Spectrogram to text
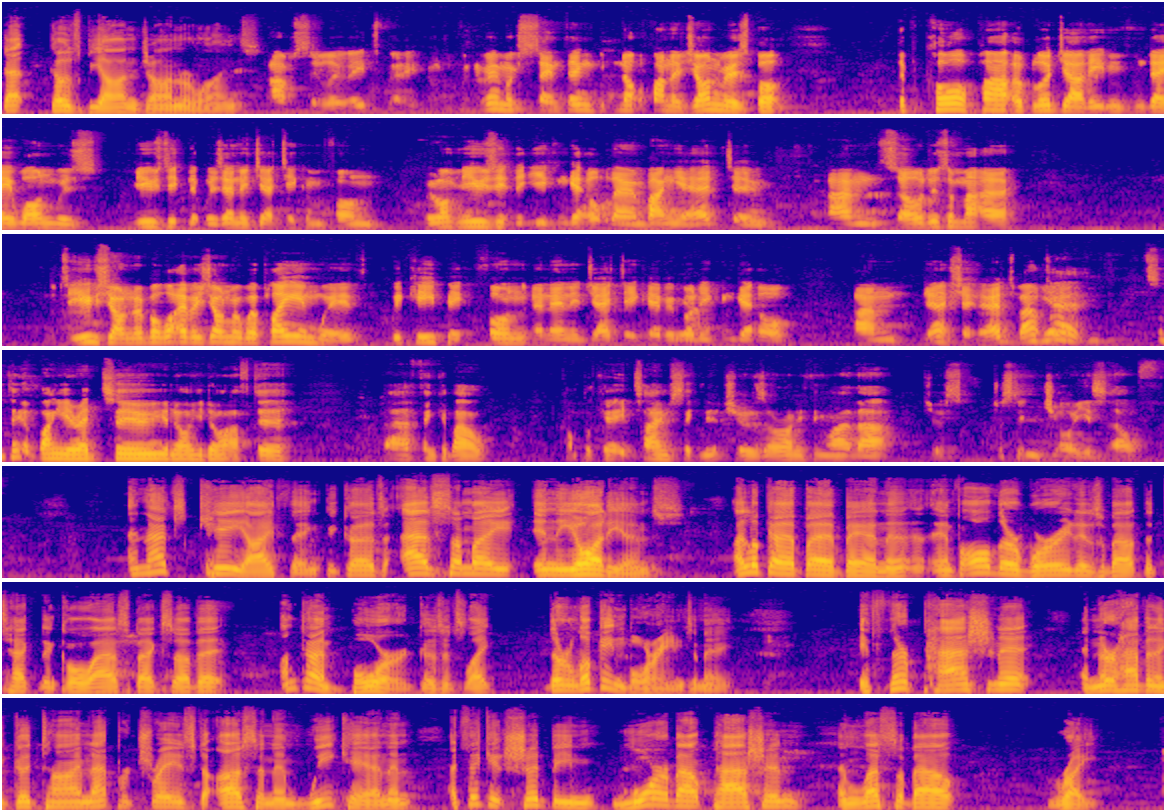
that goes beyond genre lines. Absolutely. It's very, very much the same thing. Not a fan of genres, but the core part of Bloodyard, even from day one, was music that was energetic and fun. We want music that you can get up there and bang your head to. And so it doesn't matter to use genre, but whatever genre we're playing with, we keep it fun and energetic. Everybody can get up and, yeah, shake their heads about Yeah, it. something to bang your head to. You know, you don't have to uh, think about complicated time signatures or anything like that. Just, just enjoy yourself. And that's key, I think, because as somebody in the audience, I look at a band, and if all they're worried is about the technical aspects of it, I'm kind of bored because it's like they're looking boring to me. If they're passionate and they're having a good time, that portrays to us, and then we can. And I think it should be more about passion and less about right.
